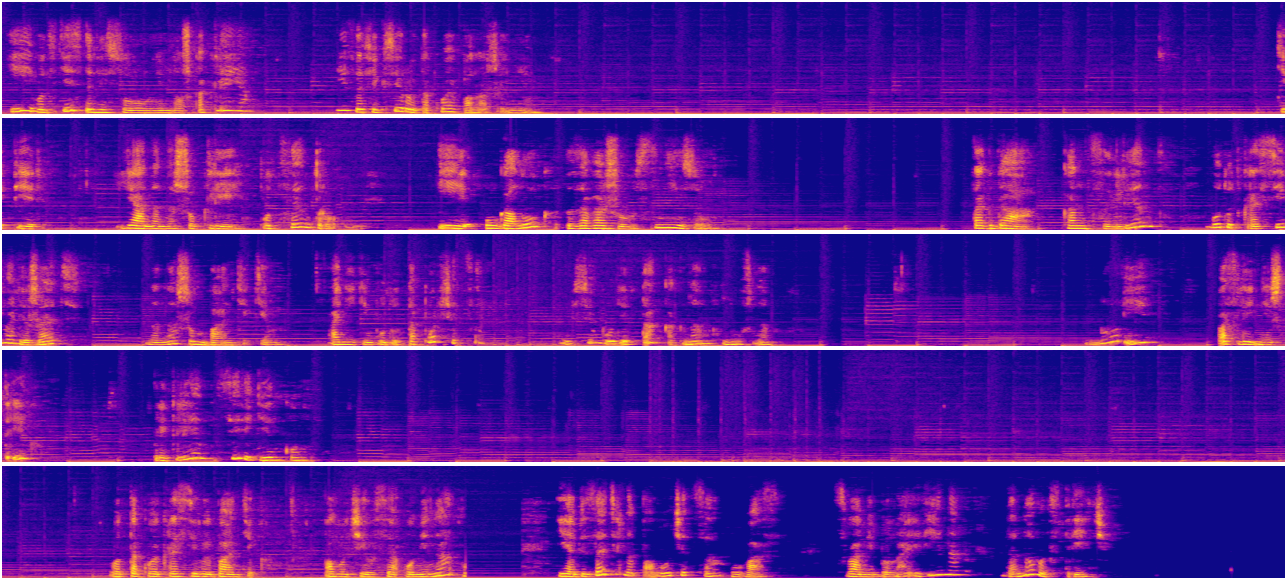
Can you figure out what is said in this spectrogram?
И вот здесь нанесу немножко клея и зафиксирую такое положение. Теперь я наношу клей по центру и уголок завожу снизу. Тогда концы лент будут красиво лежать на нашем бантике. Они не будут топорщиться. И все будет так, как нам нужно. Ну и последний штрих. Приклеим серединку. Вот такой красивый бантик получился у меня и обязательно получится у вас. С вами была Ирина. До новых встреч!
